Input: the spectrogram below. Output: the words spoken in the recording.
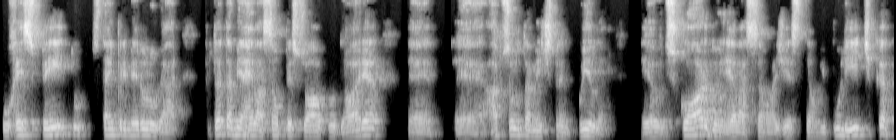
o respeito está em primeiro lugar. Portanto, a minha relação pessoal com o Dória é, é absolutamente tranquila. Eu discordo em relação à gestão e política,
